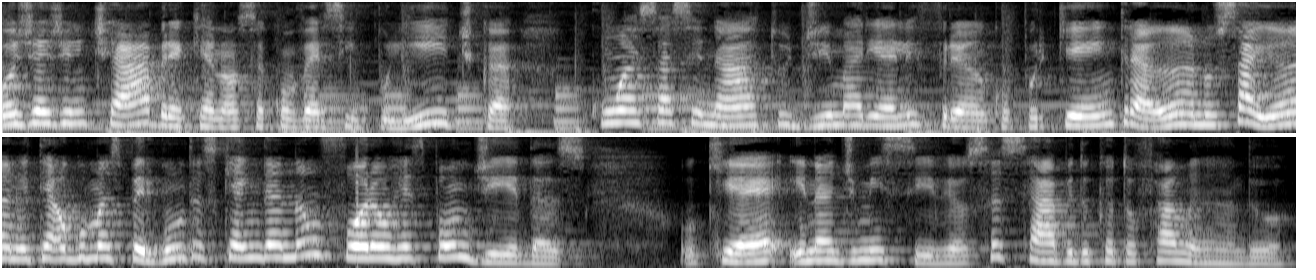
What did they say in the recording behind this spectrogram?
Hoje a gente abre aqui a nossa conversa em política com o assassinato de Marielle Franco, porque entra ano, sai ano e tem algumas perguntas que ainda não foram respondidas. O que é inadmissível. Você sabe do que eu tô falando.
